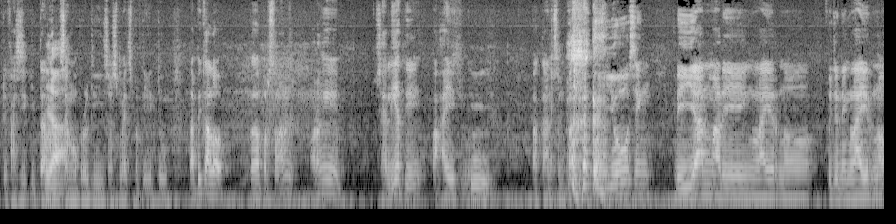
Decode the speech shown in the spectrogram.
privasi kita Ya. bisa ngobrol di sosmed seperti itu tapi kalau ke personal orangnya saya lihat di Pak Aik ini Hmm. bahkan sempat video sing Rian mari nglairno bojone nglairno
